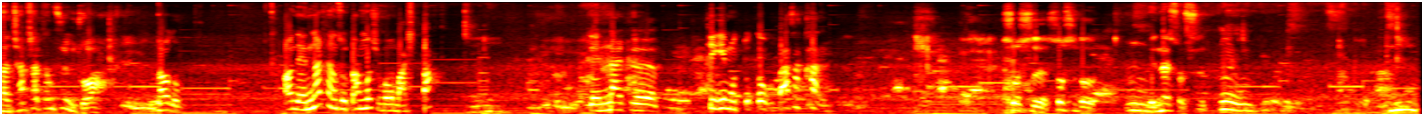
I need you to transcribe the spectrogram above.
난 찹쌀 탕 수육이 좋아 나도. 아, 근데 옛날 탕수육도 한 번씩 먹으면 맛있다? 옛날 그 튀김옷 두껍고 바삭한. 소스 소스도 옛날 소스. 음.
